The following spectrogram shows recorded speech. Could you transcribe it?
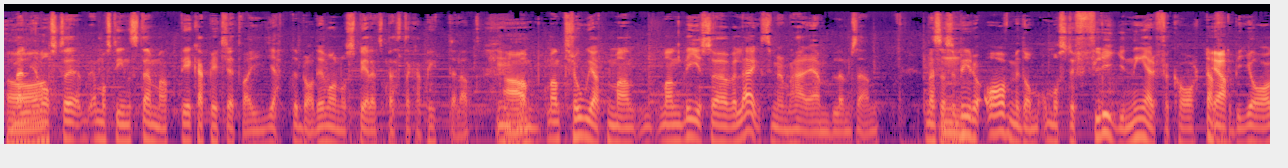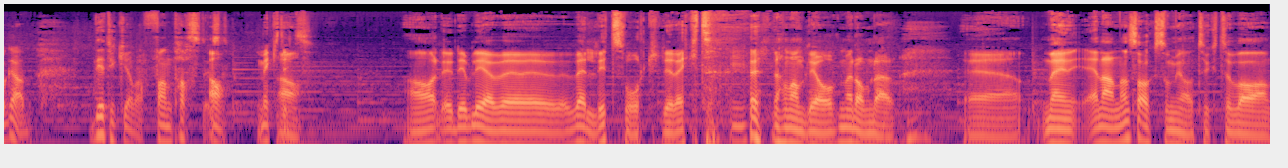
Ja. Men jag måste, jag måste instämma att det kapitlet var jättebra. Det var nog spelets bästa kapitel. Att Ja. man, man tror ju att man, man blir så överlägsen med de här emblemsen. Men sen så Mm. blir du av med dem och måste fly ner för kartan Ja. för att bli jagad. Det tycker jag var fantastiskt. ja mäktigt. Ja. Det, det blev eh, väldigt svårt direkt Mm. när man blev av med dem där. Eh, men en annan sak som jag tyckte var,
